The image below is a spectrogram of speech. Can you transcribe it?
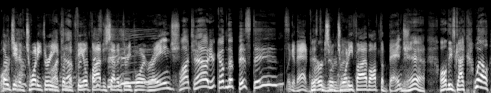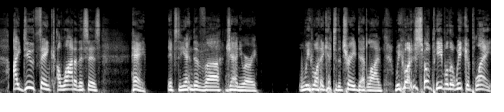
Watch Thirteen out. of twenty-three Watch from the out the field, five to seven three-point range. Watch out. Here come the Pistons. Look at that, Pistons, Burks with everybody. twenty-five off the bench. Yeah, all these guys. Well, I do think a lot of this is, hey, it's the end of uh, January. We want to get to the trade deadline. We want to show people that we could play,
